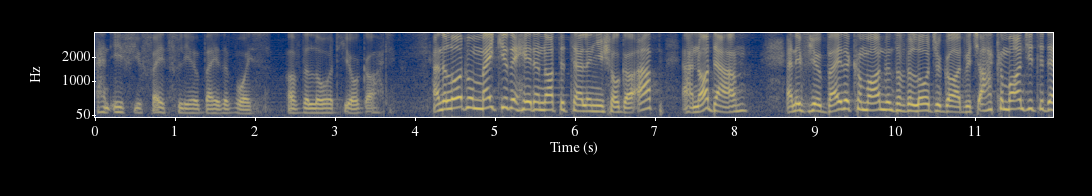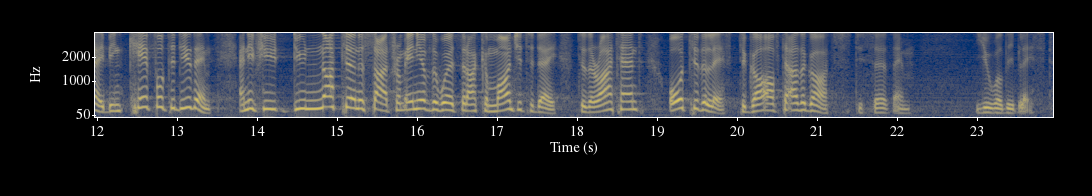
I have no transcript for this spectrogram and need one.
and if you faithfully obey the voice of the Lord your God. And the Lord will make you the head and not the tail, and you shall go up and not down and if you obey the commandments of the Lord your God, which I command you today, being careful to do them, and if you do not turn aside from any of the words that I command you today, to the right hand or to the left, to go after other gods to serve them, you will be blessed.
